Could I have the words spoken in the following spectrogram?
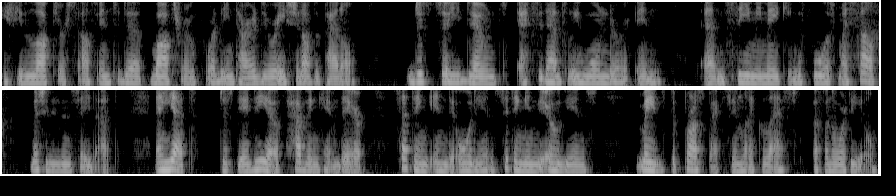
if you lock yourself into the bathroom for the entire duration of the panel, just so you don't accidentally wander in and see me making a fool of myself. But she didn't say that. And yet, just the idea of having him there, sitting in the audience, sitting in the audience, made the prospect seem like less of an ordeal.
